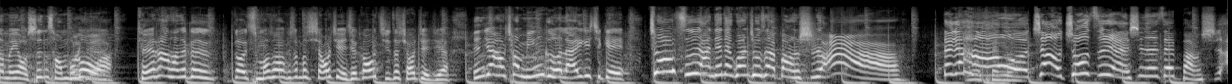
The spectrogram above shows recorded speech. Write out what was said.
你看没有？深藏不露啊！前面看他那个个什么说什么小姐姐，高级的小姐姐，人家要唱民歌，来一起给周子冉点点关注，在榜十二。大家家好，我叫周子冉，现在在榜十二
